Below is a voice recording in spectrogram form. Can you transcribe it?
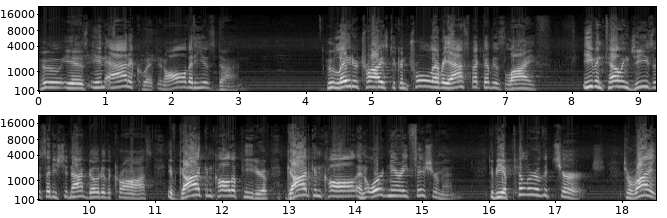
who is inadequate in all that he has done, who later tries to control every aspect of his life, even telling Jesus that he should not go to the cross. If God can call a Peter, if God can call an ordinary fisherman to be a pillar of the church, to write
